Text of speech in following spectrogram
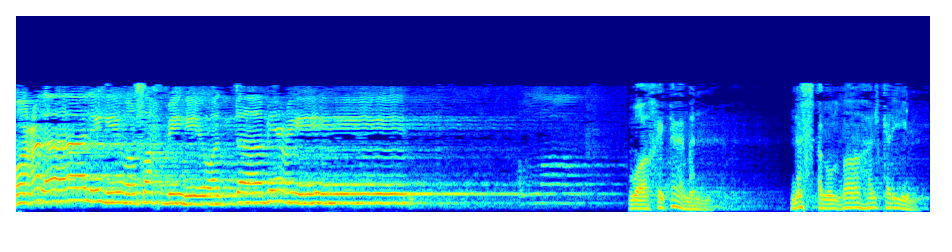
وعلى آله وصحبه والتابعين. وختاما نسأل الله الكريم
